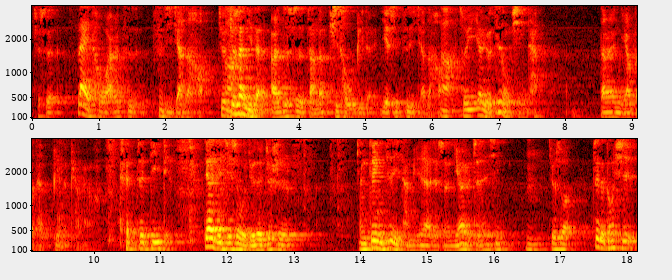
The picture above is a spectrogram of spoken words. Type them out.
就是赖头儿子自己家的好，就啊。就算你的儿子是长得奇丑无比的，也是自己家的好，啊。所以要有这种心态。当然你要把它变得漂亮，这这第一点。第二点，其实我觉得就是你对你自己产品热爱的时候，你要有责任心，嗯。就是说这个东西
